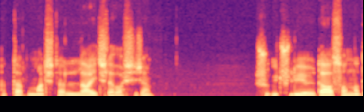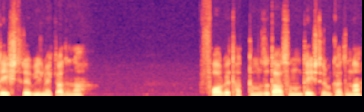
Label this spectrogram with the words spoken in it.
Hatta bu maçta Laiç ile başlayacağım. Şu üçlüyü daha sonra değiştirebilmek adına. Forvet hattımızı daha sonra değiştirmek adına.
